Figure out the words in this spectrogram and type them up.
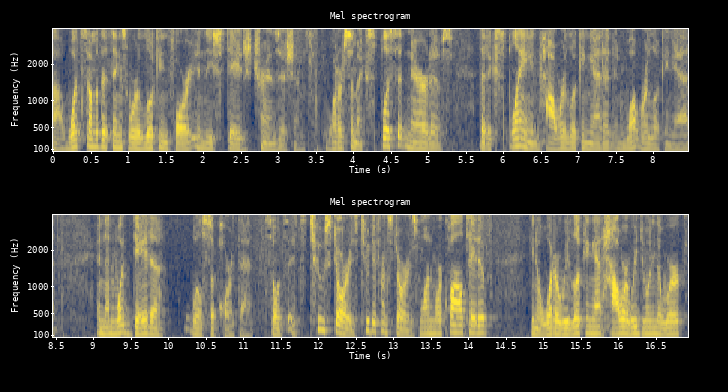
uh, what some of the things we're looking for in these stage transitions. What are some explicit narratives that explain how we're looking at it and what we're looking at, and then what data will support that. So it's, it's two stories, two different stories. One more qualitative, you know, what are we looking at, how are we doing the work,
